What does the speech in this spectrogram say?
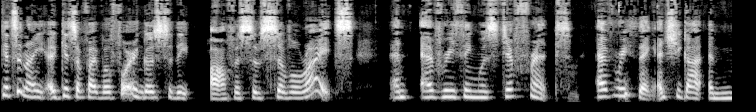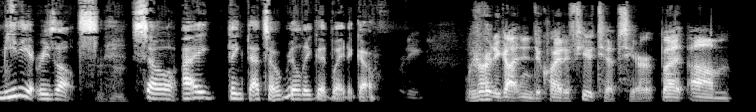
gets an, I- uh, gets a 504 and goes to the Office of Civil Rights and everything was different. Everything. And she got immediate results. Mhm. So I think that's a really good way to go. We've already gotten into quite a few tips here, but um,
